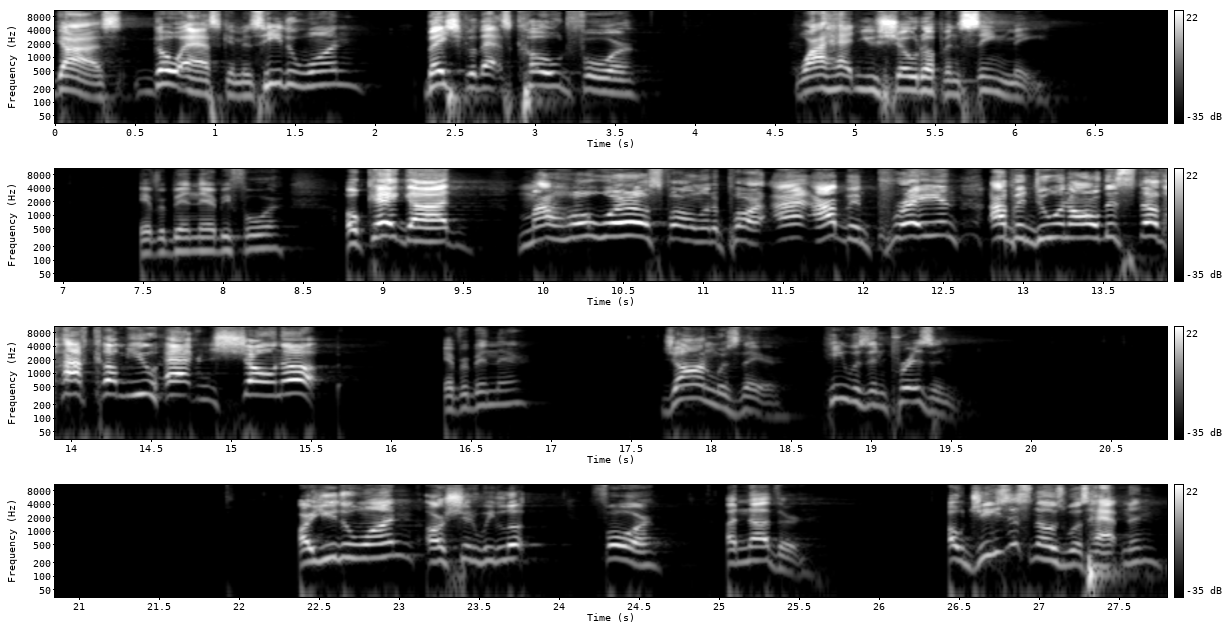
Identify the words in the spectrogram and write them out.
guys, go ask him. Is he the one? Basically, that's code for why hadn't you showed up and seen me? Ever been there before? Okay, God, my whole world's falling apart. I, I've been praying, I've been doing all this stuff. How come you haven't shown up? Ever been there? John was there, he was in prison. Are you the one, or should we look for another? Oh, Jesus knows what's happening.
